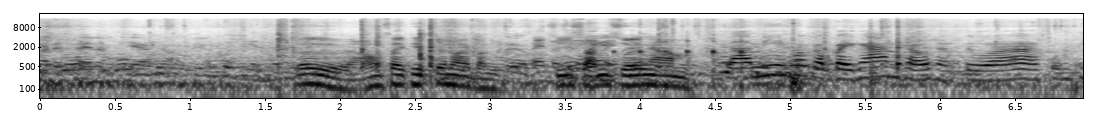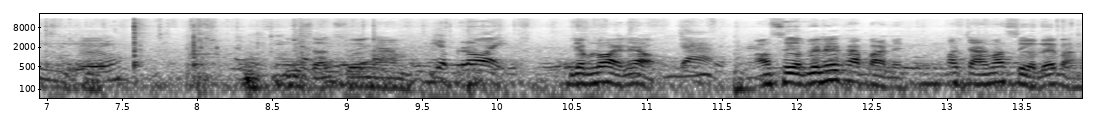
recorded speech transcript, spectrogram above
ก็ได้ใส่น้ำแข็ง เออเอาใส่พริกจะหน่อยบางสีสันสวยงามสามีเขาก็ไปงานเขาสันตัวคุณพี่เองสีสันสวยงาม เรียบร้อย เรียบร้อยแล้วจ้าเอาเสิร์ฟเลยเลยครับบาดนี้เอาจานมาเสิร์ฟเลยบาง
